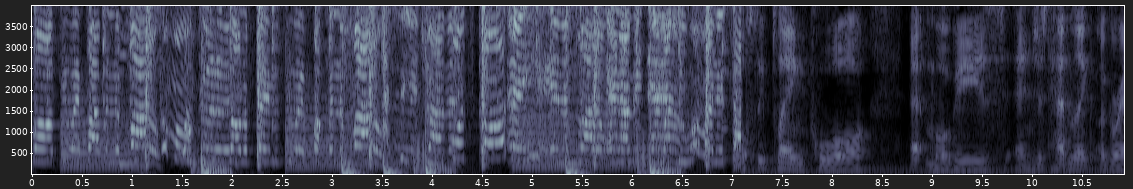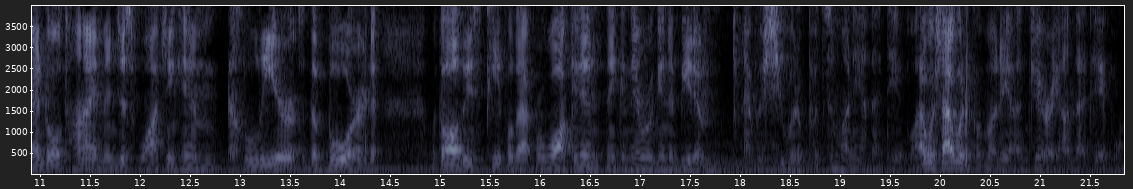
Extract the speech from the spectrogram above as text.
Bar if you ain't popping the bottles? Come on. What good is all the fame if you ain't fucking the models? I see you driving sports cars. Ain't hitting a throttle. And I be damn, I do a hundred times. mostly playing pool at Moby's and just having like a grand old time and just watching him clear the board with all these people that were walking in thinking they were going to beat him. I wish he would have put some money on that table. I wish I would have put money on Jerry on that table.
